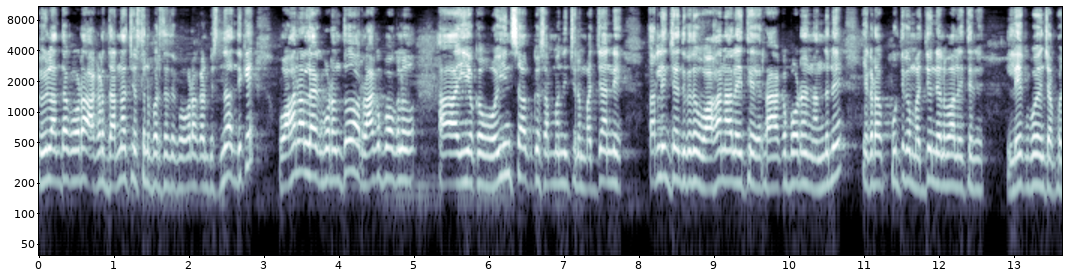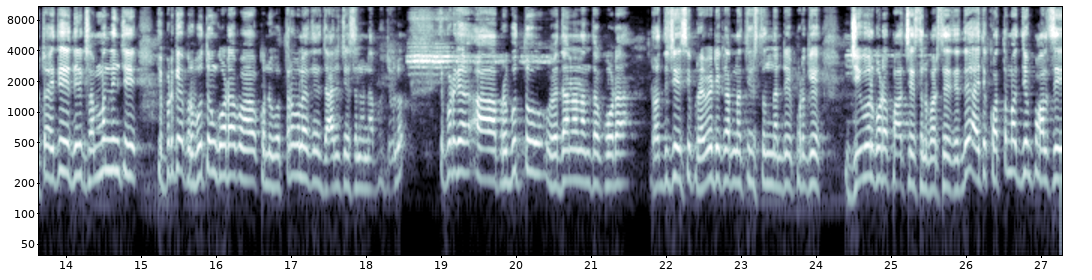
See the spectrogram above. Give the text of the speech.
వీళ్ళంతా కూడా అక్కడ ధర్నా చేస్తున్న పరిస్థితి కూడా కనిపిస్తుంది. అందుకే వాహనాలు లేకపోవడంతో రాకపోకలు ఆ, ఈ యొక్క వైన్ షాప్కి సంబంధించిన మద్యాన్ని తరలించేందుకు వాహనాలు అయితే రాకపోవడం అందునే ఇక్కడ పూర్తిగా మద్యం నిల్వాలైతే లేకపోయని చెప్పొచ్చు. అయితే దీనికి సంబంధించి ఇప్పటికే ప్రభుత్వం కూడా కొన్ని ఉత్తర్వులు అయితే జారీ చేసిన నేపథ్యంలో ఇప్పటికే ఆ ప్రభుత్వ విధానాన్ని అంతా కూడా రద్దు చేసి ప్రైవేటీకరణ చేస్తుందంటే ఇప్పటికే జీవోలు కూడా పాస్ చేస్తున్న పరిస్థితి ఉంది అయితే కొత్త మద్యం పాలసీ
